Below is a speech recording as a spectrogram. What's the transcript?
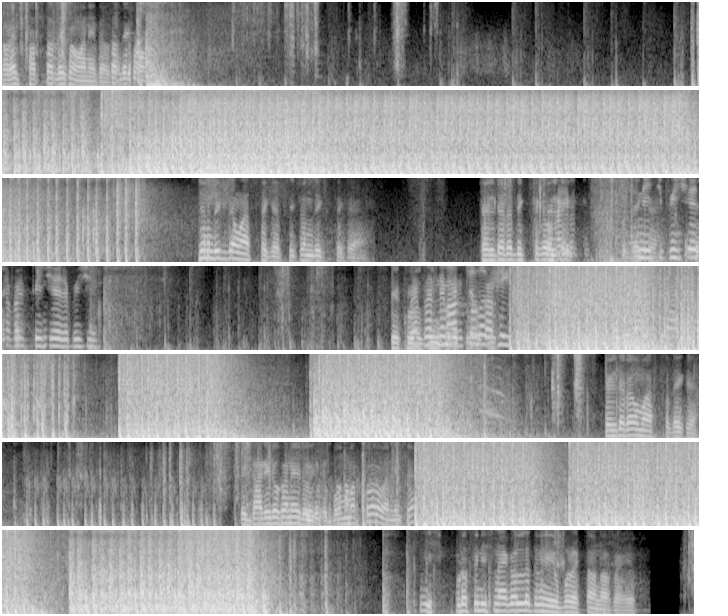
ঘরের ছাদটা দেখো মানে দাদা। দেখো। পিছন দিক দিয়ে মাছ থেকে পিছন দিক থেকে। শেল্টারের দিক থেকে নিচে পিছিয়ে যা ভাই পিছিয়ে যা পিছিয়ে Mark Marked location. শেল্টারেও মারছে দেখে এই গাড়ির ওখানেই রয়েছে বোম মারতে পারবা নিচে ইস পুরো ফিনিশ না করলে তুমি উপর একটা নক হয়ে যেত।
